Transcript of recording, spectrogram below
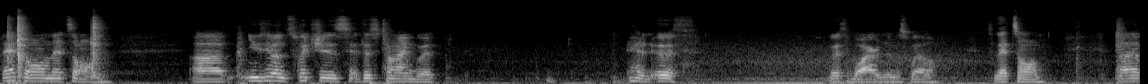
That's on, that's on. Uh, New Zealand switches at this time were had an earth earth wire in them as well. So that's on. Uh,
